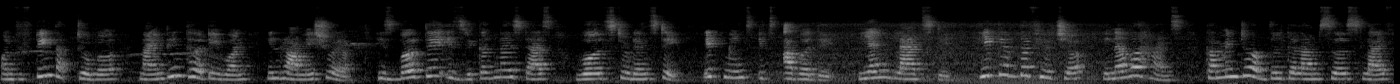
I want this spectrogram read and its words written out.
on 15th October 1931 in Rameshwaram. His birthday is recognized as World Students' Day. It means it's our day, Young Lads' Day. He kept the future in our hands. Coming to Abdul Kalam sir's life,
